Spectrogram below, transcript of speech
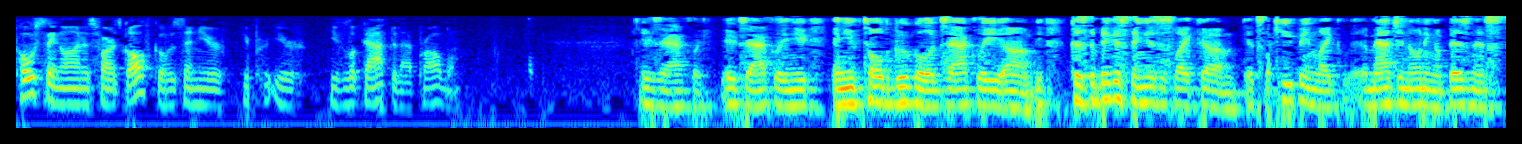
posting on as far as golf goes, then you're you're, you're you've looked after that problem. Exactly, exactly, and you and you've told Google exactly because um, the biggest thing is is like um, it's like keeping like imagine owning a business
